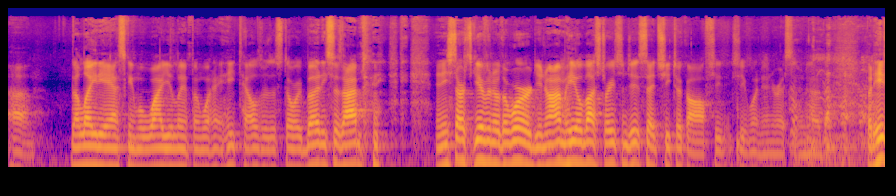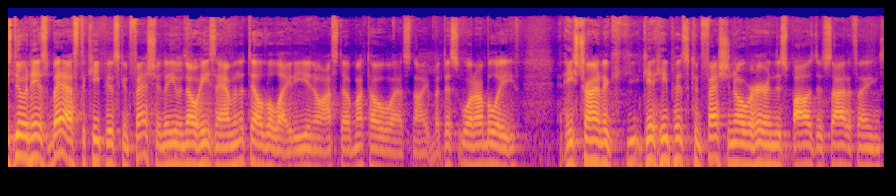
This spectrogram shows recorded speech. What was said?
uh, the lady asks him, Well, why are you limping? And he tells her the story. But he says, I'm, and he starts giving her the word, you know, I'm healed by streets. And Jesus said she took off. She, she wasn't interested in that. But he's doing his best to keep his confession, even though he's having to tell the lady, you know, I stubbed my toe last night, but this is what I believe. And he's trying to get, keep his confession over here in this positive side of things.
